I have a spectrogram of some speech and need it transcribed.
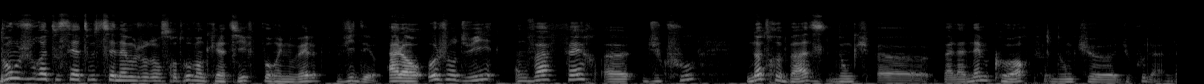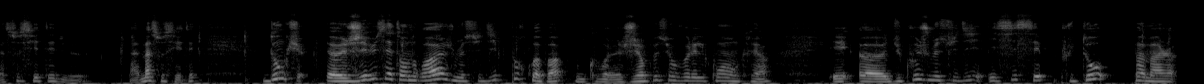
Bonjour à tous et à tous, c'est Nem, aujourd'hui on se retrouve en créatif pour une nouvelle vidéo. Alors aujourd'hui, on va faire euh, du coup notre base, donc euh, bah, la Nem Coorp, donc euh, du coup la, société de... Bah, ma société. Donc j'ai vu cet endroit, je me suis dit pourquoi pas, donc voilà, j'ai un peu survolé le coin en créa. Et du coup je me suis dit ici c'est plutôt pas mal.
